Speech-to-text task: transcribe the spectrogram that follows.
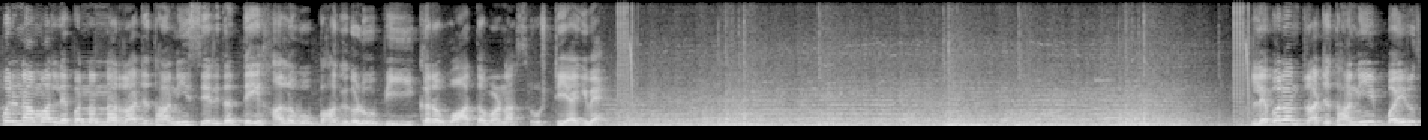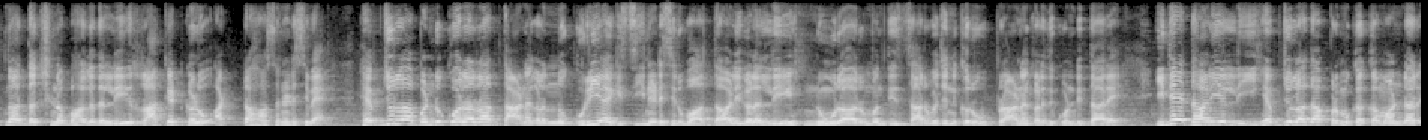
ಪರಿಣಾಮ ಲೆಬನನ್ನ ರಾಜಧಾನಿ ಸೇರಿದಂತೆ ಹಲವು ಭಾಗಗಳು ಭೀಕರ ವಾತಾವರಣ ಸೃಷ್ಟಿಯಾಗಿವೆ. ಲೆಬನಾನ್ ರಾಜಧಾನಿ ಬೈರುತ್ನ ದಕ್ಷಿಣ ಭಾಗದಲ್ಲಿ ರಾಕೆಟ್ಗಳು ಅಟ್ಟಹಾಸ ನಡೆಸಿವೆ. ಹೆಬ್ಜುಲ್ಲಾ ಬಂಡುಕೋರರ ತಾಣಗಳನ್ನು ಗುರಿಯಾಗಿಸಿ ನಡೆಸಿರುವ ದಾಳಿಗಳಲ್ಲಿ ನೂರಾರು ಮಂದಿ ಸಾರ್ವಜನಿಕರು ಪ್ರಾಣ ಕಳೆದುಕೊಂಡಿದ್ದಾರೆ. ಇದೇ ದಾಳಿಯಲ್ಲಿ ಹೆಬ್ಜುಲ್ಲಾದ ಪ್ರಮುಖ ಕಮಾಂಡರ್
